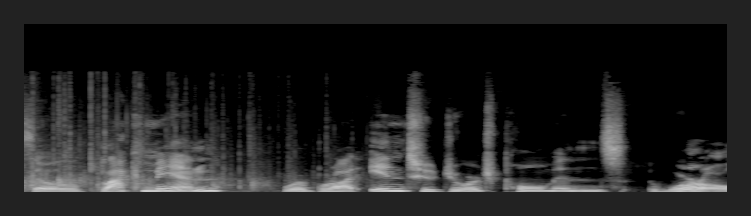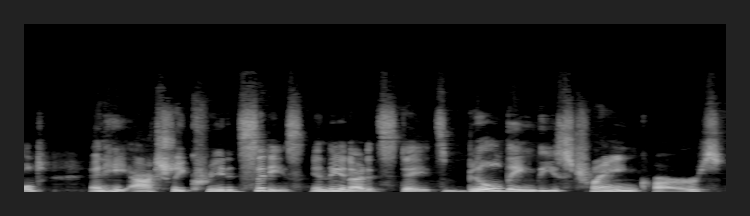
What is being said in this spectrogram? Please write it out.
So black men were brought into George Pullman's world, and he actually created cities in the United States, building these train cars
